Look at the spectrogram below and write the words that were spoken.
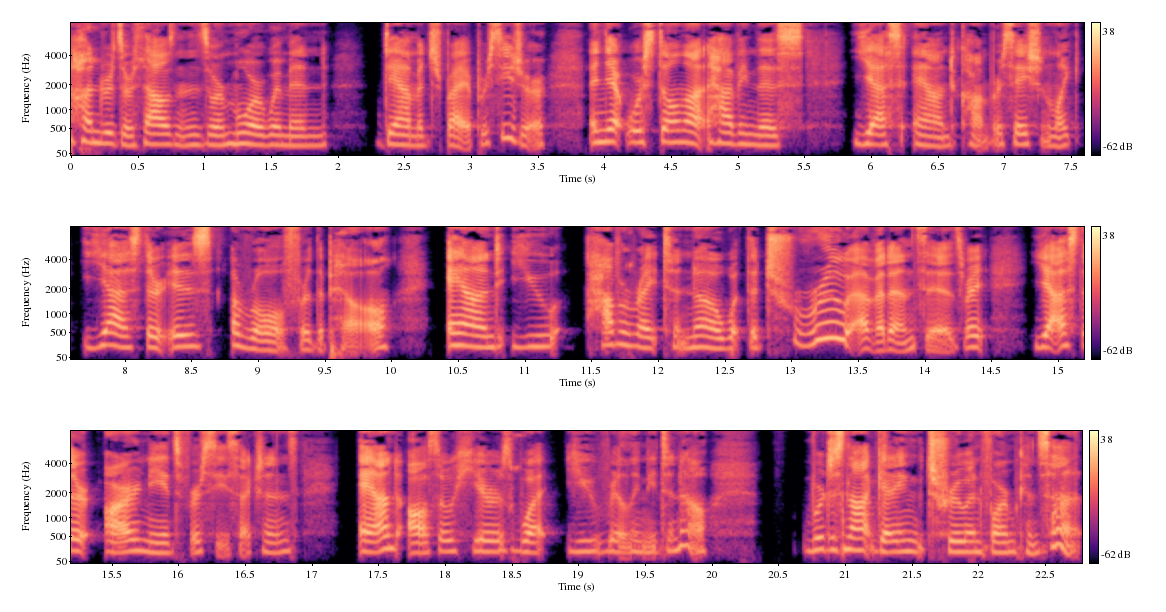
hundreds or thousands or more women damaged by a procedure. And yet we're still not having this yes and conversation. Like, yes, there is a role for the pill and you have a right to know what the true evidence is, right? Yes, there are needs for C-sections. And also here's what you really need to know. We're just not getting true informed consent.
